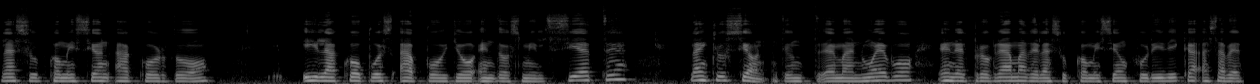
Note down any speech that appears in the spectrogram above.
la subcomisión acordó y la COPUS apoyó en 2007 la inclusión de un tema nuevo en el programa de la subcomisión jurídica, a saber,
